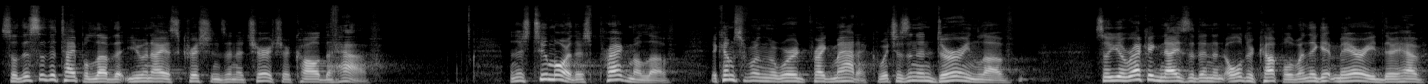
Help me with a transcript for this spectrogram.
So, this is the type of love that you and I, as Christians in a church, are called to have. And there's two more there's pragma love. It comes from the word pragmatic, which is an enduring love. So, you'll recognize that in an older couple, when they get married, they have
